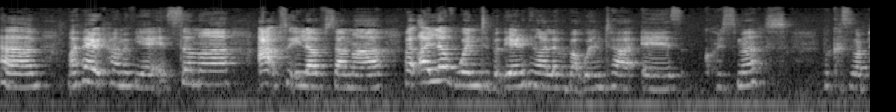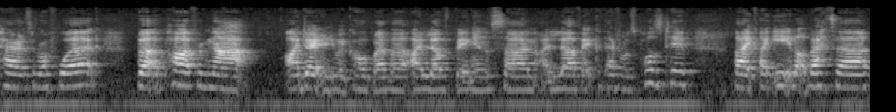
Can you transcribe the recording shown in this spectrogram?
um, my favourite time of year is summer. Absolutely love summer. Like I love winter, but the only thing I love about winter is Christmas because my parents are off work. But apart from that, I don't enjoy cold weather. I love being in the sun. I love it because everyone's positive. Like I eat a lot better.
